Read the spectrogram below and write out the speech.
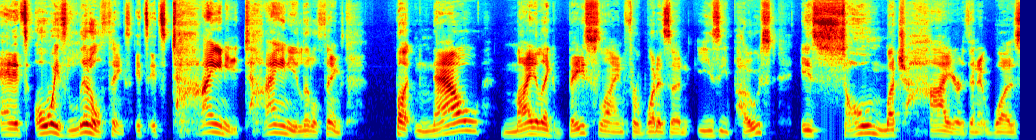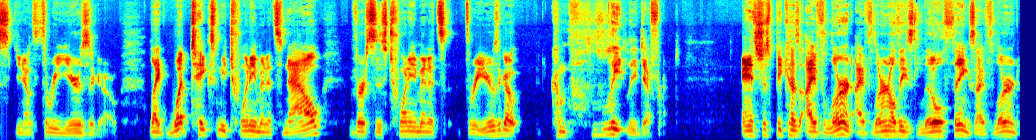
And it's always little things. It's it's tiny, tiny little things. But now my like baseline for what is an easy post is so much higher than it was, you know, 3 years ago. Like what takes me 20 minutes now versus 20 minutes 3 years ago completely different and it's just because i've learned i've learned all these little things. I've learned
